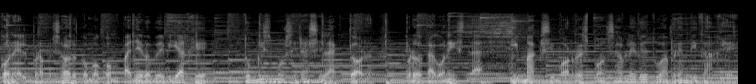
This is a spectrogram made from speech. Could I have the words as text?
Con el profesor como compañero de viaje, tú mismo serás el actor, protagonista y máximo responsable de tu aprendizaje.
